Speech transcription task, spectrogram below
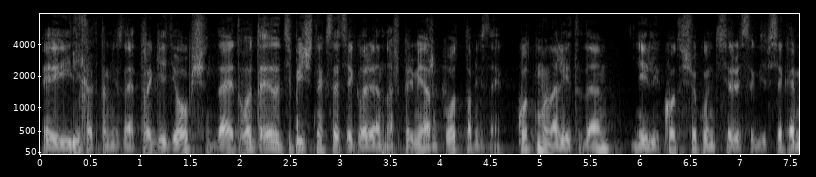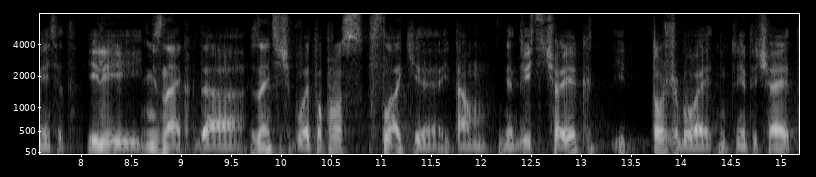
э, или как там, не знаю, трагедия общин, да, это вот это типичный, кстати говоря, наш пример, вот там, не знаю, код монолита, да, или код еще какой-нибудь сервиса, где все комментят. Или, не знаю, когда, знаете, еще бывает вопрос в Slack, и там 200 человек, тоже бывает, никто не отвечает.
